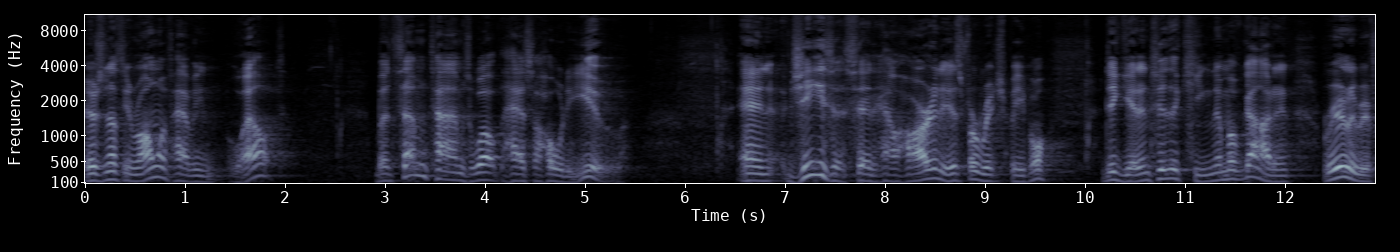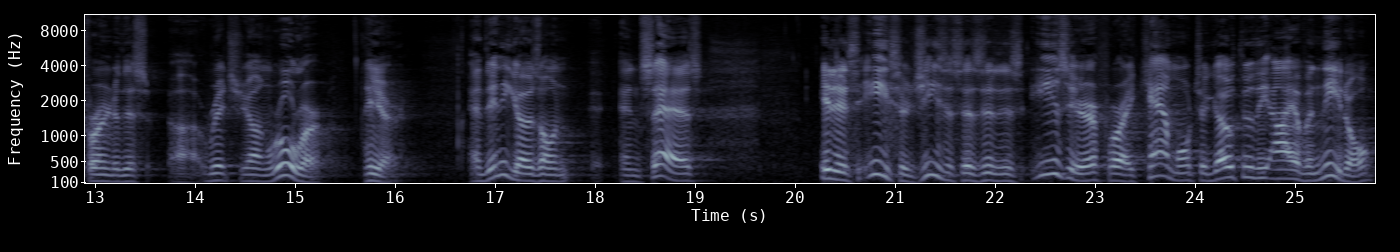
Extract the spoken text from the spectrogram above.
There's nothing wrong with having wealth. But sometimes wealth has a hold of you. And Jesus said how hard it is for rich people to get into the kingdom of God. And really referring to this uh, rich young ruler here. And then he goes on and says, it is easier, Jesus says, it is easier for a camel to go through the eye of a needle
